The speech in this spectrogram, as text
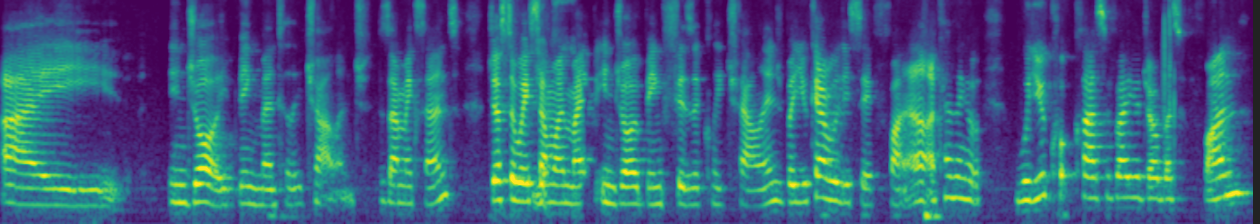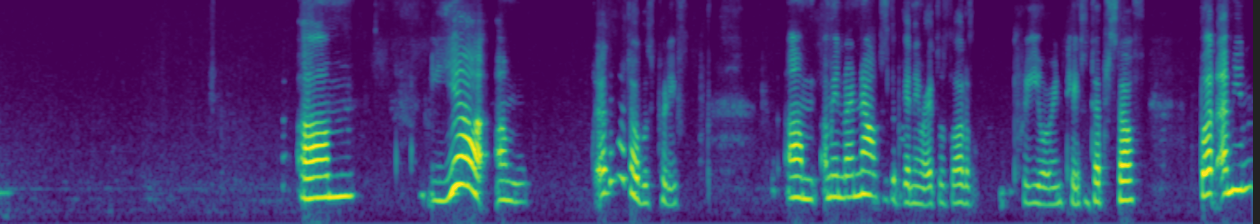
I enjoy being mentally challenged. Does that make sense? Just the way someone yes. might enjoy being physically challenged, but you can't really say fun. I, I can't think of. Would you classify your job as fun? Um, yeah. Um, I think my job was pretty. Um, I mean, right now it's just the beginning, right? There's a lot of pre-orientation type stuff, but I mean,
